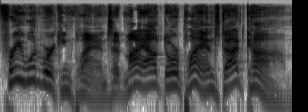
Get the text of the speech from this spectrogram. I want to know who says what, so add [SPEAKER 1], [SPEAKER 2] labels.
[SPEAKER 1] Free woodworking plans at myoutdoorplans.com.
